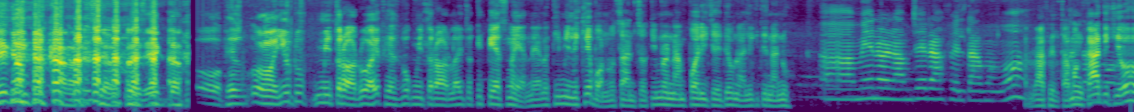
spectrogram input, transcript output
एकदम फेसबुक युट्युब मित्रहरू है फेसबुक मित्रहरूलाई जति पेजमा हेर्नेलाई तिमीले के भन्नु चाहन्छौ? तिम्रो नाम परिचय देऊ न अलिकति नानु। अँ, मेरो नाम चाहिँ राफेल तामाङ हो। राफेल तामाङ कहाँदेखि हो?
